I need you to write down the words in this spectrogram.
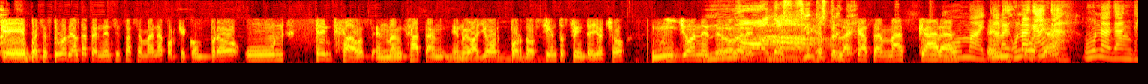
que pues estuvo de alta tendencia esta semana porque compró un penthouse en Manhattan, en Nueva York, por 238 millones de No, dólares. 230. Esta es la casa más cara. Oh my God, una ganga, una ganga.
